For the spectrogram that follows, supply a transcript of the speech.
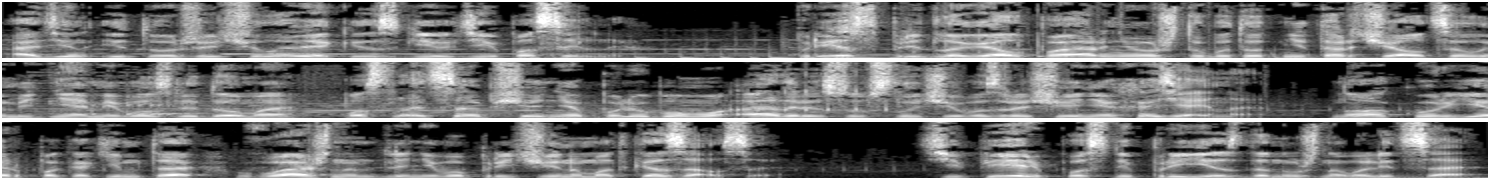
один и тот же человек из гильдии посыльных – Прест предлагал парню, чтобы тот не торчал целыми днями возле дома, послать сообщение по любому адресу в случае возвращения хозяина. Но курьер по каким-то важным для него причинам отказался. Теперь, после приезда нужного лица,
